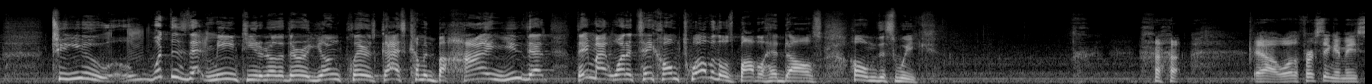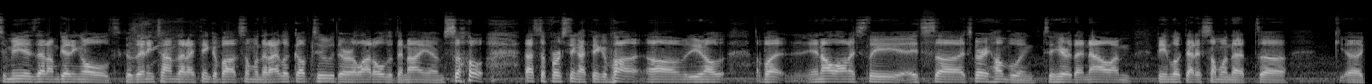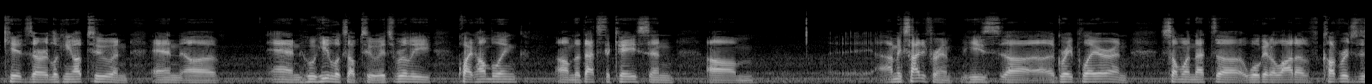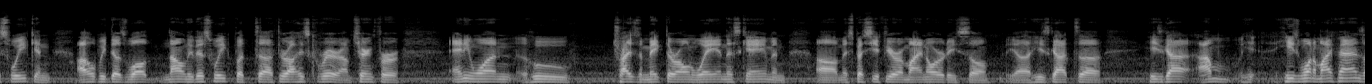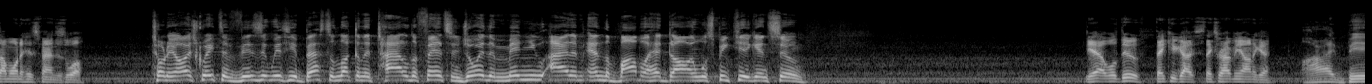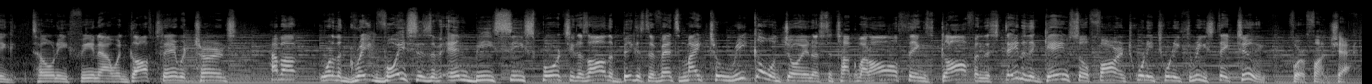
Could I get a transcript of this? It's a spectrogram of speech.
to you. What does that mean to you to know that there are young players, guys coming behind you that they might want to take home 12 of those bobblehead dolls home this week? Yeah, well, the first thing it means to me is that I'm getting old because anytime that I think about someone that I look up to, they're a lot older than I am. So that's the first thing I think about. Um, you know, but in all honesty, it's uh, it's very humbling to hear that now I'm being looked at as someone that uh, uh, kids are looking up to and and uh, and who he looks up to. It's really quite humbling um, that that's the case and. Um, I'm excited for him. He's uh, a great player and someone that uh, will get a lot of coverage this week. And I hope he does well not only this week but uh, throughout his career. I'm cheering for anyone who tries to make their own way in this game, and um, especially if you're a minority. So yeah, he's got uh, he's got I'm he's one of my fans. I'm one of his fans as well. Tony, always great to visit with you. Best of luck in the title defense. Enjoy the menu item and the bobblehead doll, and we'll speak to you again soon. Yeah, we'll do. Thank you guys. Thanks for having me on again. All right, big Tony Finau. When Golf Today returns, how about one of the great voices of NBC Sports? He does all the biggest events. Mike Tirico will join us to talk about all things golf and the state of the game so far in 2023. Stay tuned for a fun chat.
